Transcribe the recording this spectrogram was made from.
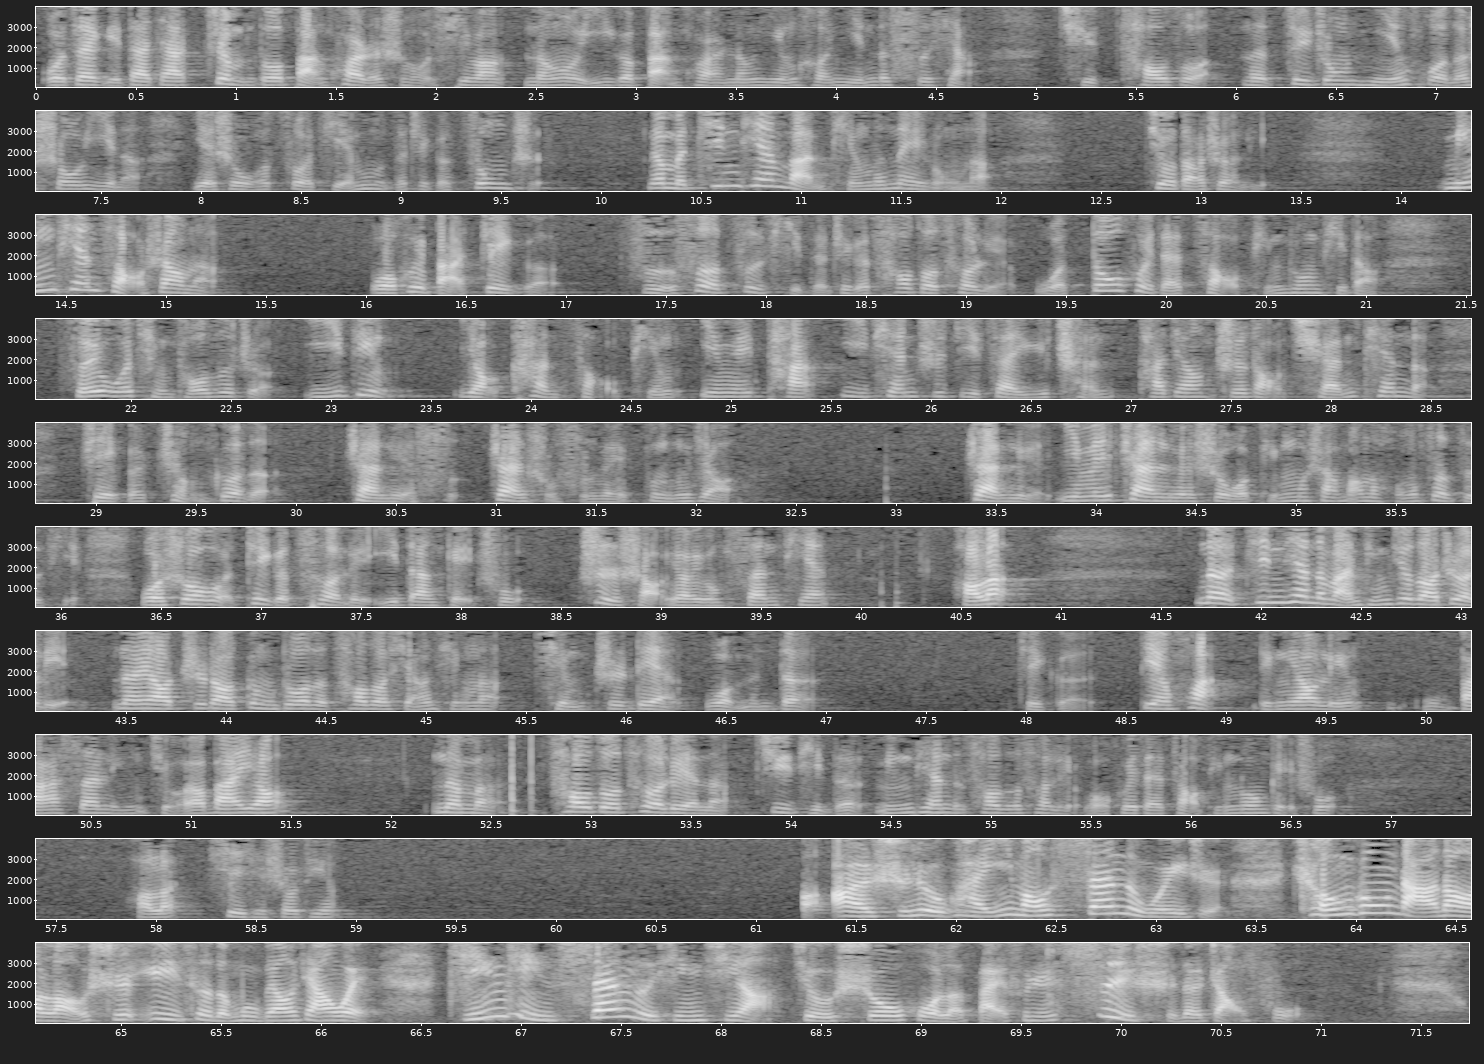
我在给大家这么多板块的时候，希望能有一个板块能迎合您的思想。去操作，那最终您获得收益呢，也是我做节目的这个宗旨。那么今天晚评的内容呢，就到这里。明天早上呢，我会把这个紫色字体的这个操作策略，我都会在早评中提到。所以我请投资者一定要看早评，因为它一天之计在于晨，它将指导全天的这个整个的战略思战术思维，不能叫。战略，因为战略是我屏幕上方的红色字体。我说我这个策略一旦给出，至少要用三天。好了，那今天的晚评就到这里。那要知道更多的操作详情呢，请致电我们的这个电话零幺零五八三零九幺八幺。那么操作策略呢，具体的明天的操作策略我会在早评中给出。好了，谢谢收听。二十六块一毛三的位置，成功达到老师预测的目标价位，仅仅三个星期啊，就收获了百分之四十的涨幅。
